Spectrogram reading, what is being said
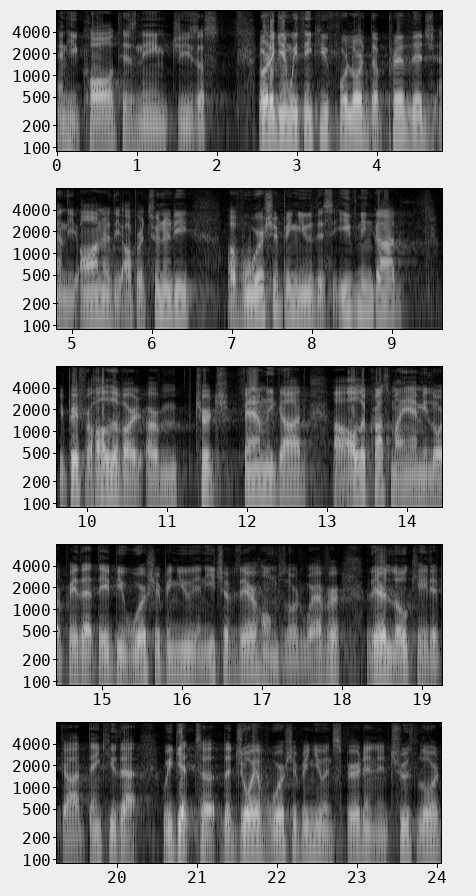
and he called his name Jesus. Lord, again, we thank you for, Lord, the privilege and the honor, the opportunity of worshiping you this evening, God. We pray for all of our, our church family, God, uh, all across Miami, Lord. Pray that they'd be worshiping you in each of their homes, Lord, wherever they're located, God. Thank you that we get to the joy of worshiping you in spirit and in truth, Lord.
